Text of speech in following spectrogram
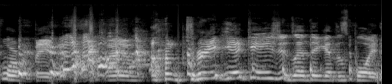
form of payment. I have, on three occasions, I think at this point,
